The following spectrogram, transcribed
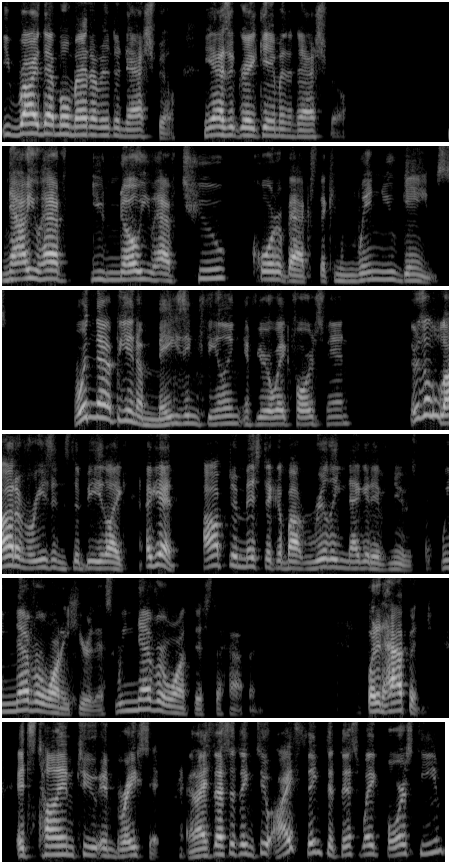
You ride that momentum into Nashville. He has a great game in the Nashville. Now you have, you know, you have two quarterbacks that can win you games. Wouldn't that be an amazing feeling if you're a Wake Forest fan? There's a lot of reasons to be like, again, optimistic about really negative news. We never want to hear this. We never want this to happen. But it happened. It's time to embrace it. And I that's the thing too. I think that this Wake Forest team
